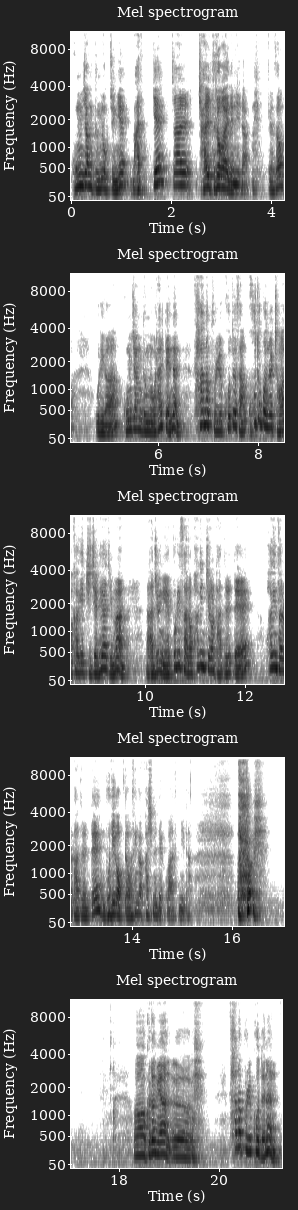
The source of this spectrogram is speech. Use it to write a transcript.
공장 등록증에 맞게 잘, 잘 들어가야 됩니다. 그래서 우리가 공장 등록을 할 때는 산업 분류 코드상 코드번호를 정확하게 기재를 해야지만 나중에 뿌리산업 확인증을 받을 때 확인서를 받을 때 무리가 없다고 생각하시면 될 것 같습니다. 어, 그러면 어, 산업분류 코드는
